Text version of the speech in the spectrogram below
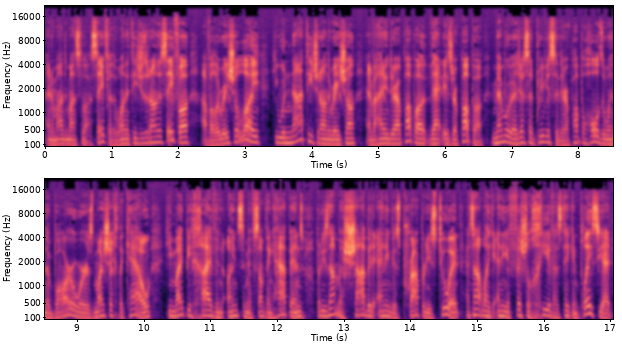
and Umad Masila Seifa, the one that teaches it on the Seifa, Aval Resha Loi, he would not teach it on the Resha, and behind the Rav Papa, that is Rav Papa. Remember I just said previously, the Rav Papa holds that when the borrower is Maishach the cow, he might be Chayv and Einsim if something happens, but he's not Meshabed any of his properties to it. It's not like any official Chiv has taken place yet.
